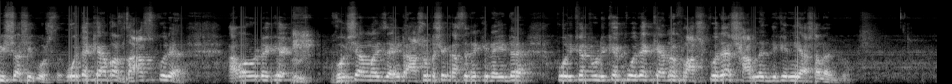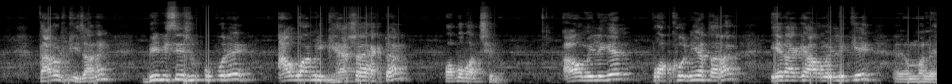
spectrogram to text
বিশ্বাসই করছে। ওইটাকে আবার জাজ করে আবার ওইটাকে ঘষা যায় এটা আসলে শেখ হাসিনা কিনা, এটা পরীক্ষা টরীক্ষা করে কেন ফ্লাশ করে সামনের দিকে নিয়ে আসা লাগল? কারণ কি জানেন? বিবিসির উপরে আওয়ামী ঘেঁষা একটা অপবাদ ছিল। আওয়ামী লীগের পক্ষ নিয়ে তারা এর আগে আওয়ামী লীগকে মানে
